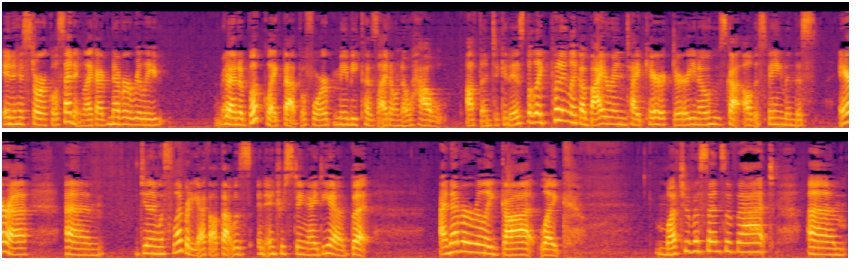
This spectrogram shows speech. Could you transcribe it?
in a historical setting. Like I've never really right. read a book like that before, maybe because I don't know how authentic it is, but like putting like a Byron type character, you know, who's got all this fame in this era, um, dealing with celebrity. I thought that was an interesting idea, but I never really got like much of a sense of that. Um,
